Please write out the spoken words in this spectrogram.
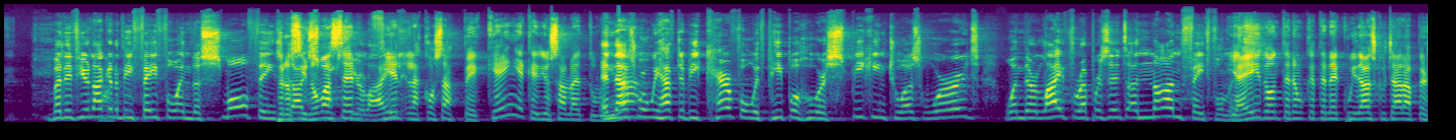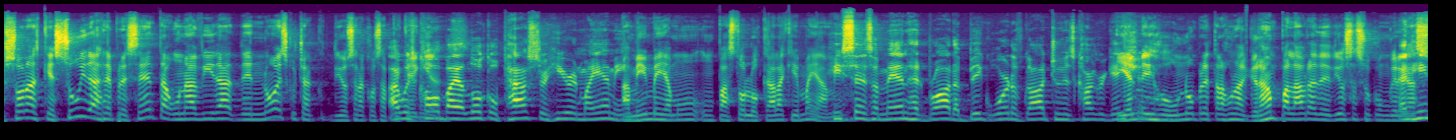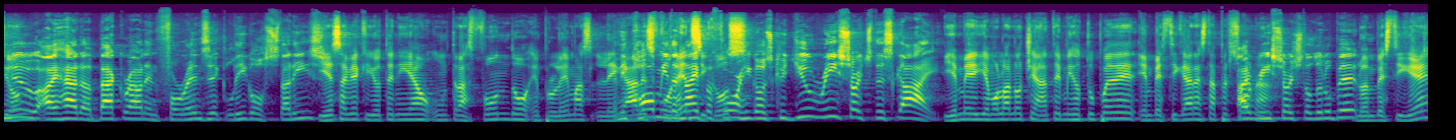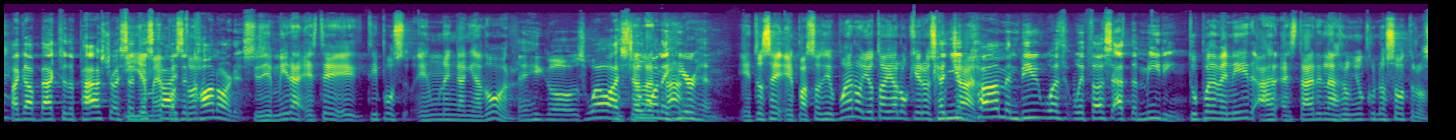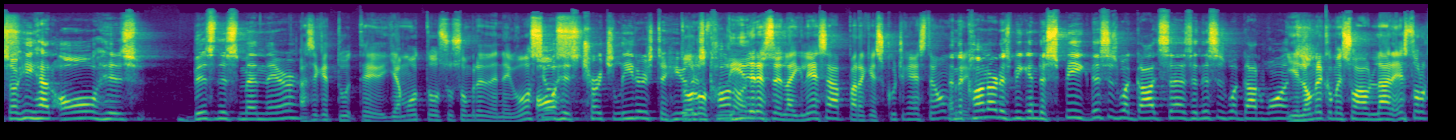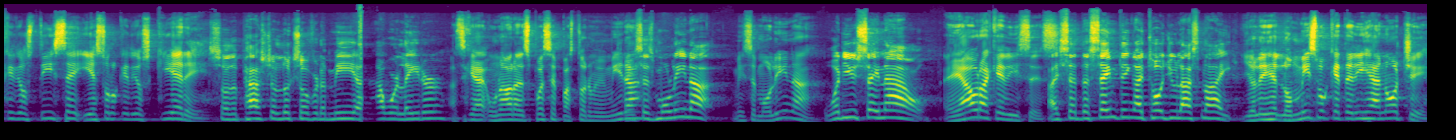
But if you're not going to be faithful in the small things pero God si no speaks to ser your fiel life, en las cosas pequeñas que Dios habla en tu vida. and that's where we have to be careful with people who are speaking to us words when their life represents a non-faithfulness. Y ahí es donde tenemos que tener cuidado escuchar a personas que su vida representa una vida de no escuchar a Dios en las cosas I was called by a local pastor here in Miami. A mí me llamó un pastor local aquí en Miami He says a man had brought a big word of God to his congregation. y él me dijo, un hombre trajo una gran palabra de Dios a su congregación. And he knew I had a background in forensic legal studies. Y él sabía que yo tenía un trasfondo en problemas legales And he called me the night before. He goes, Could you research this guy? Y él me llamó la noche antes y me dijo, tú puedes investigar a esta I researched a little bit. Lo investigué. I got back to the pastor. I said, This guy's a con artist. Yo dije, mira, este eh, tipo es un engañador. And he goes, Well, I still want to hear him. Entonces el pastor dijo, bueno, yo todavía lo quiero Can you escuchar. come and be with, with us at the meeting? Tú puedes venir a estar en la reunión con nosotros. So he had all his businessmen there, Así que te llamó todos sus hombres de negocios. all his church leaders to hear todos los con líderes artist. de la iglesia para que escuchen a este And the con artist began to speak. This is what God says, and this is what God wants. Y el hombre comenzó a hablar, esto es lo que Dios dice y esto es lo que Dios quiere. So the pastor looks over to me an hour later. Así que una hora después el pastor me mira, he says, Molina, me dice, Molina, what do you say now? ¿y ahora qué dices? I said, the same thing I told you last night. Yo le dije, lo mismo que te dije anoche.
